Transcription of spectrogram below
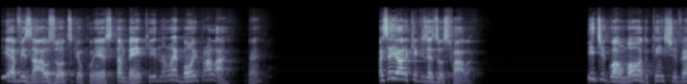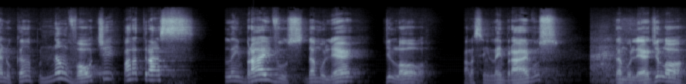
e avisar os outros que eu conheço também que não é bom ir para lá. Né? Mas aí olha o que Jesus fala. E de igual modo, quem estiver no campo, não volte para trás. Lembrai-vos da mulher de Ló. Fala assim: lembrai-vos da mulher de Ló.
